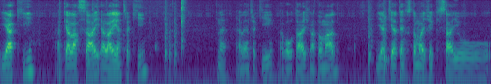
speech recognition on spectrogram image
E aqui, aqui ela sai, ela entra aqui né? Ela entra aqui, a voltagem na tomada. E aqui tem essa tomadinha que sai o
